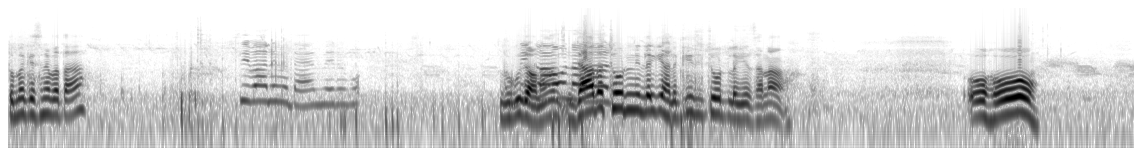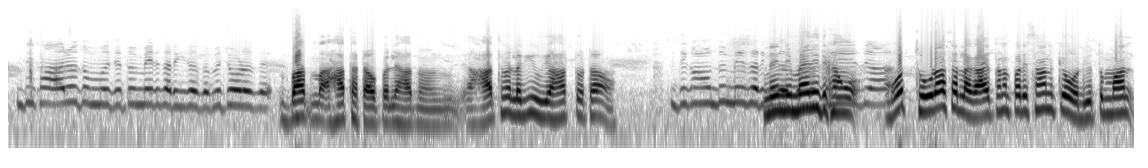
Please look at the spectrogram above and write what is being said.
तुम्हें किसने बताया? शिवा ने बताया मेरे को। रुको जाओ ना ज़्यादा चोट नहीं लगी हल्की सी चोट लगी था ना। ओहो। दिखा रहे हो तुम मुझे तुम मेरे सर की कसम है जोड़ो से बात हाथ हटाओ पहले हाथ में हाथ में लगी हुई हाथ तो हटाओ दिखाओ तुम मेरे सर की नहीं नहीं मैं नहीं दिखाऊँगा बहुत थोड़ा सा लगा इतना परेशान क्यों हो रही हो? तुम मान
